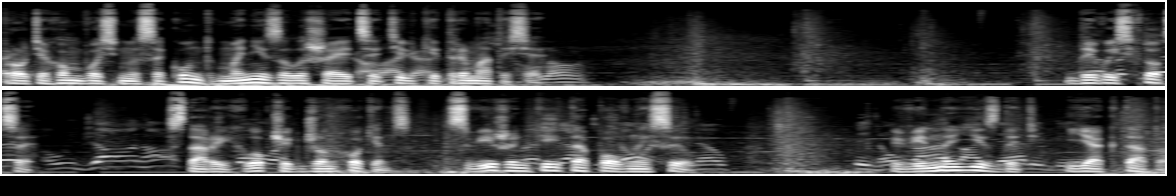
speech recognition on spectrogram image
Протягом восьми секунд мені залишається тільки триматися. Дивись, хто це. Старий хлопчик Джон Хокінс, свіженький та повний сил. Він не їздить, як тато.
